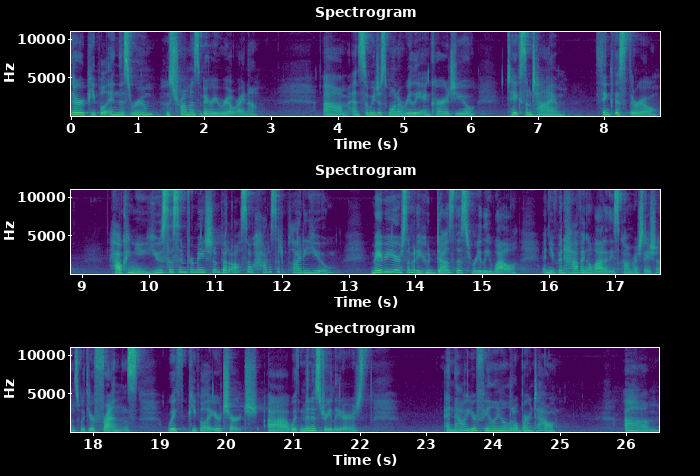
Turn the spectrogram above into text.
there are people in this room whose trauma is very real right now. Um, and so we just want to really encourage you take some time, think this through. How can you use this information, but also how does it apply to you? Maybe you're somebody who does this really well, and you've been having a lot of these conversations with your friends, with people at your church, uh, with ministry leaders, and now you're feeling a little burnt out. Um,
